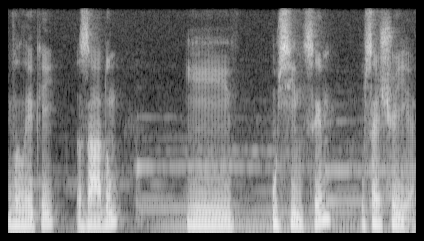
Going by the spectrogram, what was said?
великий задум, і усім цим, усе, що є,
